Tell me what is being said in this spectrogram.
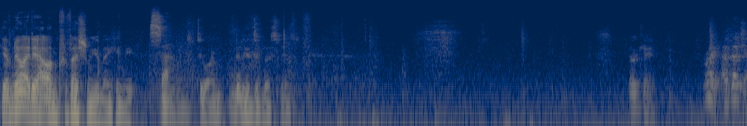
You have no idea how unprofessional you're making me sound to our millions of listeners. Okay. Right, I've got you.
